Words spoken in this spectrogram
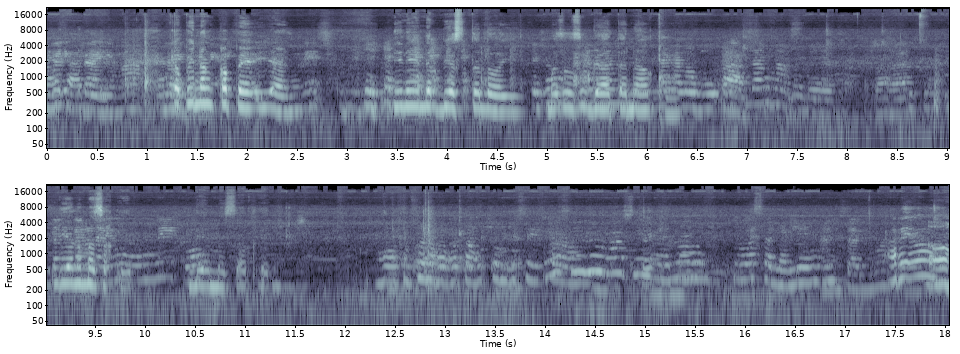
Kape ng kape, yan. Ninenervyos tuloy. Masusugatan ako. Hindi yan masakit. Hindi yan masakit. Bakit sa nakakatakot tong bisita? Ano? Iwasan na lang. Ano sabi mo? Are oh. Ah.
